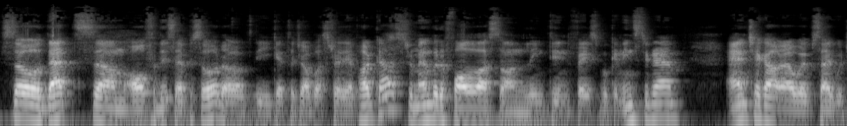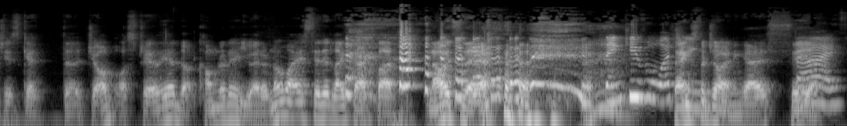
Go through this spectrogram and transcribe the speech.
So that's um, all for this episode of the Get the Job Australia podcast. Remember to follow us on LinkedIn, Facebook, and Instagram. And check out our website, which is getthejobaustralia.com.au. I don't know why I said it like that, but now it's there. Thank you for watching. Thanks for joining, guys. See ya. Bye.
